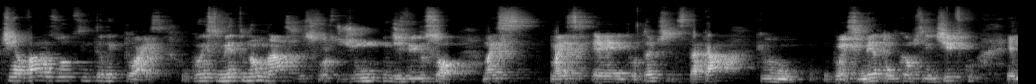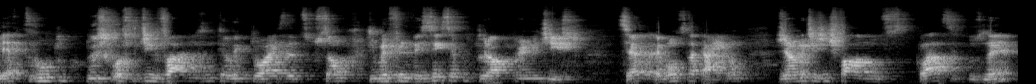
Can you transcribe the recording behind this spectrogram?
tinha vários outros intelectuais. O conhecimento não nasce do esforço de um indivíduo só, mas, mas é importante destacar que o, conhecimento, um campo científico, ele é fruto do esforço de vários intelectuais da discussão de uma efervescência cultural que permite isso, certo? É bom destacar. Então, geralmente a gente fala dos clássicos, né?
